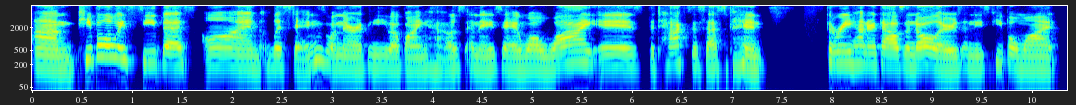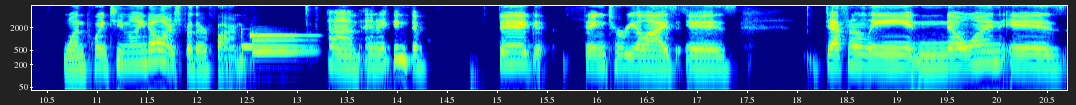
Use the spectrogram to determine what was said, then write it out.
um, people always see this on listings when they're thinking about buying a house and they say, well, why is the tax assessment $300,000 and these people want $1.2 million for their farm? Um, and I think the big thing to realize is definitely no one is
